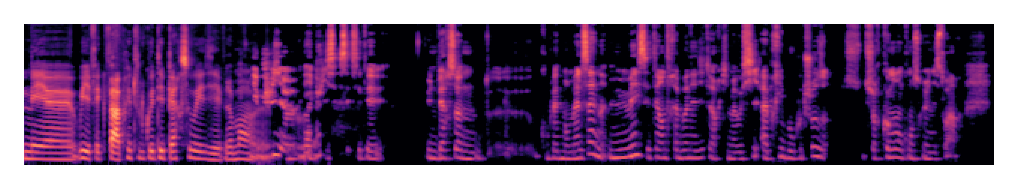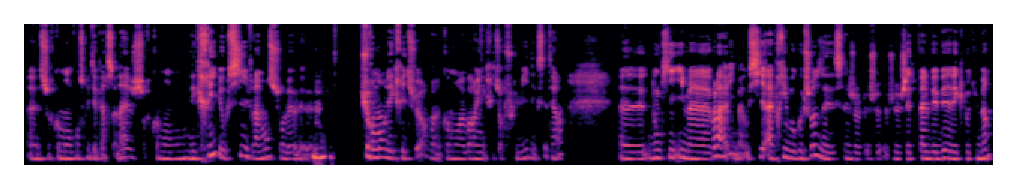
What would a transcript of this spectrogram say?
Mais oui, enfin, après tout le côté perso, est vraiment. Et puis, et puis c'était une personne euh, complètement malsaine, mais c'était un très bon éditeur qui m'a aussi appris beaucoup de choses sur comment on construit une histoire, euh, sur comment on construit des personnages, sur comment on écrit aussi, vraiment sur le, mmh. purement l'écriture, euh, comment avoir une écriture fluide, etc. donc il, m'a voilà, il m'a aussi appris beaucoup de choses et ça je, je, jette pas le bébé avec l'eau du bain.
